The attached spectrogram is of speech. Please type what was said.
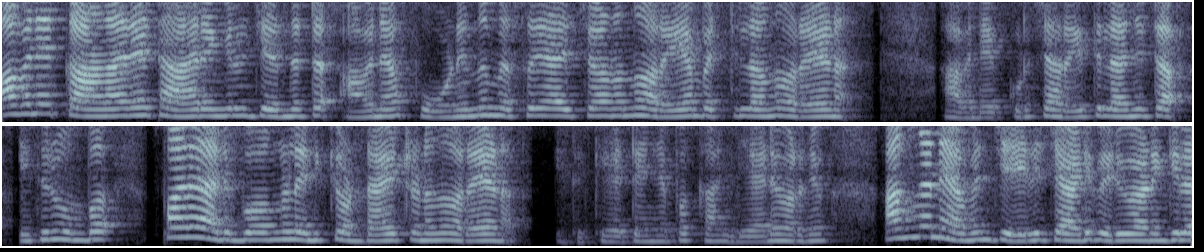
അവനെ കാണാനായിട്ട് ആരെങ്കിലും ചെന്നിട്ട് അവൻ ആ ഫോണിൽ നിന്ന് മെസ്സേജ് അയച്ചാണെന്നും അറിയാൻ പറ്റില്ല എന്ന് പറയണം. അവനെക്കുറിച്ച് അറിയത്തില്ല എന്നിട്ടാ ഇതിനു മുമ്പ് പല അനുഭവങ്ങൾ എനിക്ക് ഉണ്ടായിട്ടുണ്ടെന്ന് പറയണം. ഇത് കേട്ട് കഴിഞ്ഞപ്പോൾ കല്യാണി പറഞ്ഞു അങ്ങനെ അവൻ ജയിലിൽ ചാടി വരുവാണെങ്കിൽ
